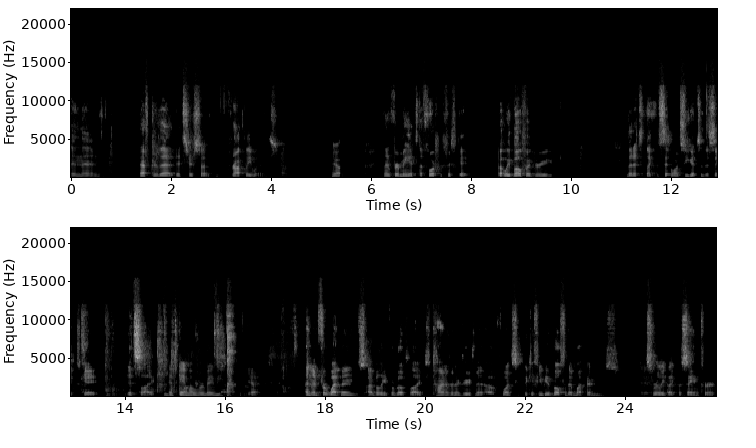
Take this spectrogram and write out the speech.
and then after that, it's just a Rock Lee wins. Yep. Then for me, it's the fourth or fifth gate. But we both agree that it's like the once you get to the sixth gate, it's like It's game over, baby. yeah. And then for weapons, I believe we're both like kind of in agreement of once like if you give both of them weapons, it's really like the same for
